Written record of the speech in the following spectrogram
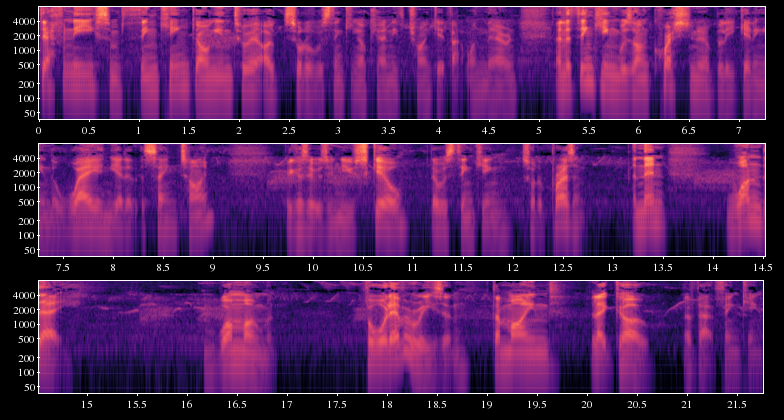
definitely some thinking going into it. I sort of was thinking, okay, I need to try and get that one there, and and the thinking was unquestionably getting in the way, and yet at the same time, because it was a new skill, there was thinking sort of present. And then one day, one moment, for whatever reason, the mind let go of that thinking.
